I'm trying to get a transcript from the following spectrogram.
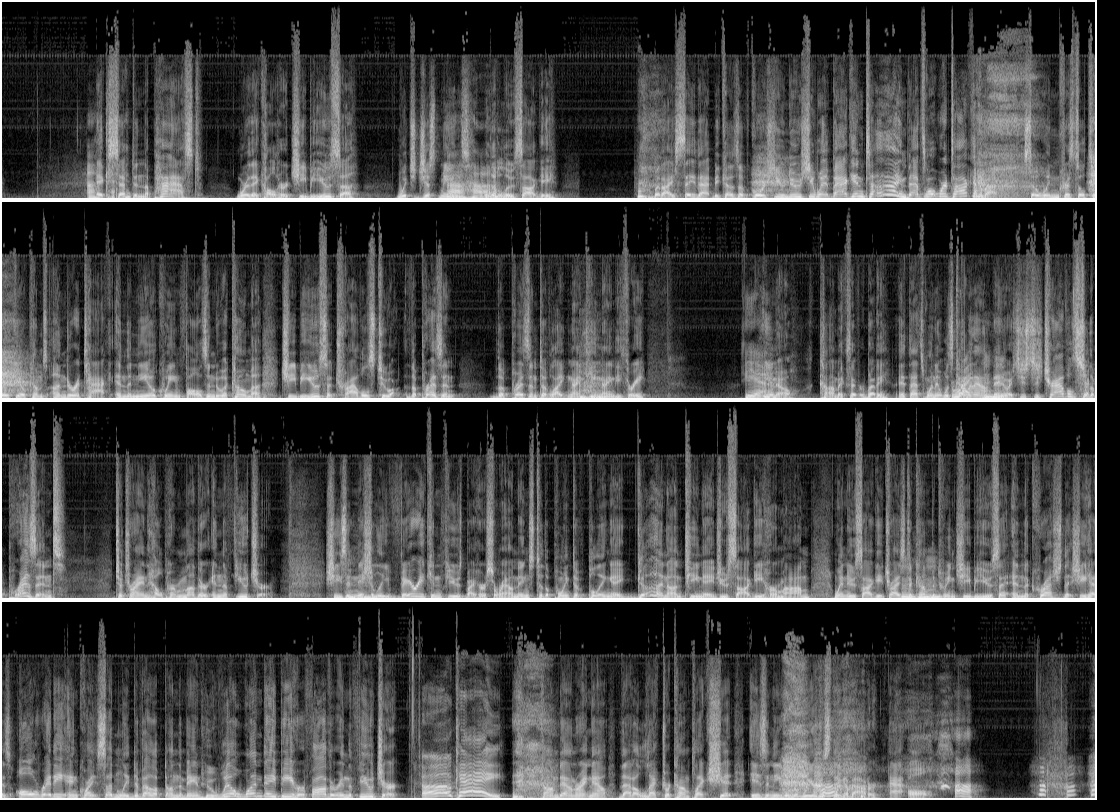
except in the past, where they call her Chibiusa, which just means Uh-huh. little Usagi. but I say that because, of course, you knew she went back in time. That's what we're talking about. so when Crystal Tokyo comes under attack and the Neo Queen falls into a coma, Chibiusa travels to the present, the present of like uh-huh. 1993 Yeah. you know, comics, everybody. It, that's when it was coming Right, out. Mm-hmm. Anyway, she, she travels to the present to try and help her mother in the future. She's mm-hmm. initially very confused by her surroundings to the point of pulling a gun on teenage Usagi, her mom, when Usagi tries to come mm-hmm. between Chibiusa and the crush that she has already and quite suddenly developed on the man who will one day be her father in the future. Okay. Calm down right now. That Electra complex shit isn't even the weirdest thing about her at all.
